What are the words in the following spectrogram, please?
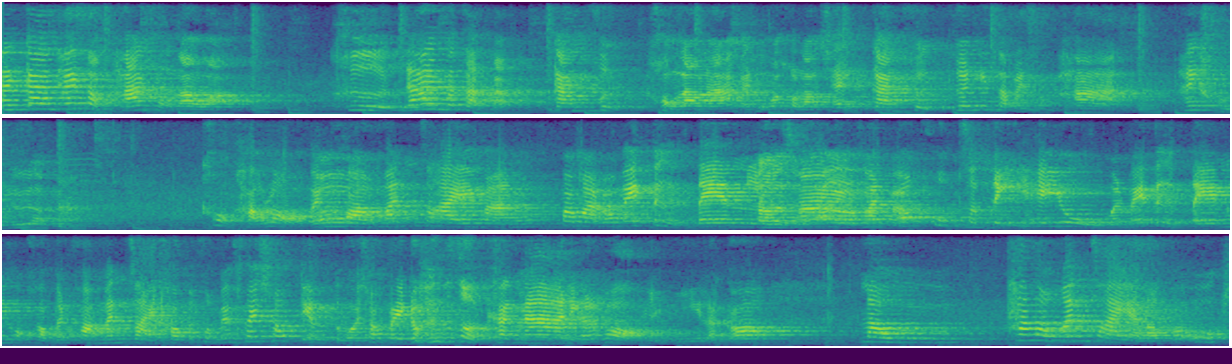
นั้นการให้สัมภาษณ์ของเราอะ คือได้มาจากแบบการฝึกของเรานะหมายถึงว่าของเราใช้การฝึกเพื่อที่จะไปสัมภาษณ์ให้เขาเลือกนะ ของเขาหรอเป็นเออความมั่นใจมั้งประมาณว่าไม่ตื่นเต้นเลเอยอใช่เออมันแบบ ต้องคุมสติให้อยู่ มันไม่ตื่นเต้นของเขาเป็นความมั่นใจเขาเป็นคนไม่ค่อยชอบเตรียมตัวชอบไปโดนสดข้างหน้านี่ก็บอกอย่างนี้ แล้วก็เราถ้าเรามั่นใจอะเราก็โอเค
